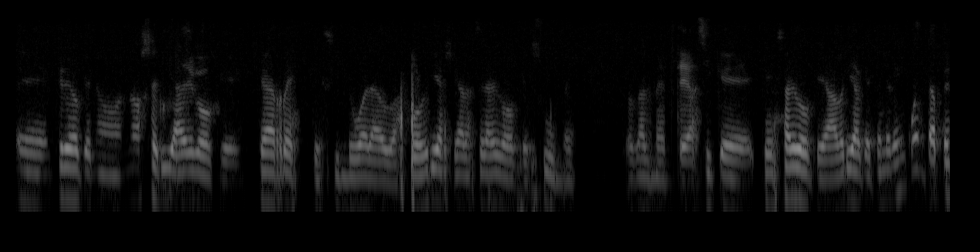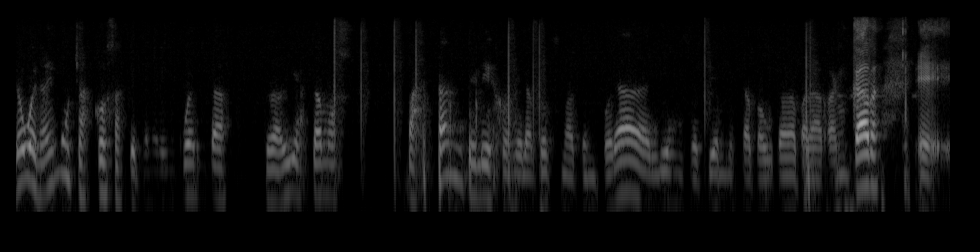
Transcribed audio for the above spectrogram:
Eh, creo que no, no sería algo que, que, arreste, sin lugar a dudas. Podría llegar a ser algo que sume totalmente. Así que, que, es algo que habría que tener en cuenta. Pero bueno, hay muchas cosas que tener en cuenta. Todavía estamos bastante lejos de la próxima temporada. El 10 de septiembre está pautada para arrancar. Eh,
